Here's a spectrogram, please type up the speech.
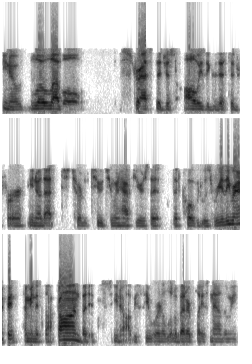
you know low level stress that just always existed for you know that sort of two two and a half years that that COVID was really rampant. I mean, it's not gone, but it's you know obviously we're in a little better place now than we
